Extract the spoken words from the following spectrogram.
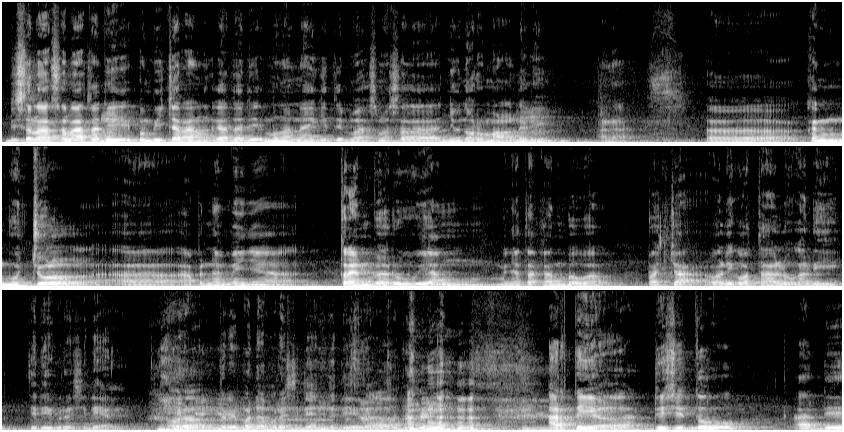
di sela-sela tadi pembicaraan kita tadi mengenai kita bahas masalah new normal tadi. Ada eh, kan muncul eh, apa namanya tren baru yang menyatakan bahwa pacak wali kota lu kali jadi presiden. Oh, daripada presiden tadi ya. artinya di situ ada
